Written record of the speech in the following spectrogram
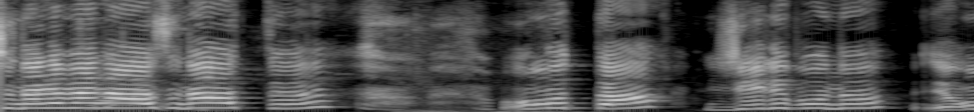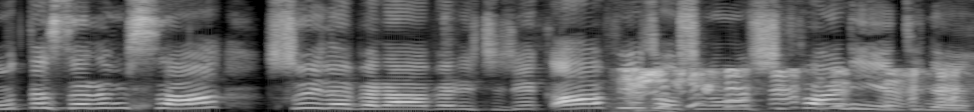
Çınar hemen ağzına attı. Umut da jelibonu, e, Umut da sarımsağı suyla beraber içecek. Afiyet olsun Umut şifa niyetine.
